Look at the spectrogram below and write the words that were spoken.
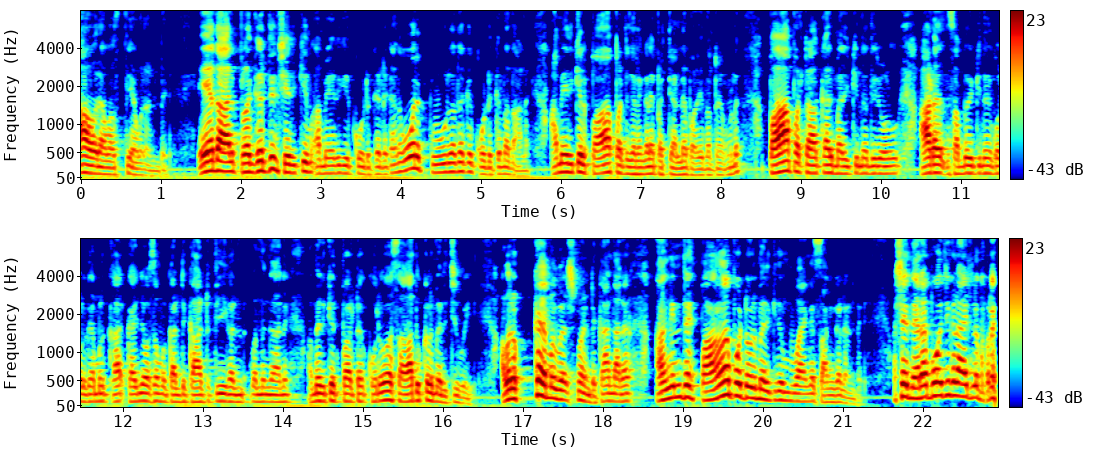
ആ ഒരു അവസ്ഥ അവിടെ ഉണ്ട്. ഏതായാലും പ്രകൃതിയും ശരിക്കും അമേരിക്കയ്ക്ക് കൊടുക്കേണ്ടത് കാരണം ഓരോ ക്രൂരതൊക്കെ കൊടുക്കുന്നതാണ്. അമേരിക്കയിൽ പാവപ്പെട്ട ജനങ്ങളെ പറ്റിയല്ല പറയുന്നുണ്ട് നമ്മൾ പാവപ്പെട്ട ആൾക്കാർ മരിക്കുന്നതിനോട് അവിടെ സംഭവിക്കുന്നതിനെ കൊടുക്കുക നമ്മൾ കഴിഞ്ഞ ദിവസം കണ്ട് കാട്ടുതീ കണ്ട് വന്നെങ്ങാൻ അമേരിക്കയിൽ പാട്ട് കുറേ സാധുക്കൾ മരിച്ചുപോയി. അവരൊക്കെ നമ്മൾ വിഷമമുണ്ട്. കാരണം അങ്ങനത്തെ പാവപ്പെട്ടവർ മരിക്കുന്നത് ഭയങ്കര സങ്കടമുണ്ട്. പക്ഷേ നിരഭോജികളായിട്ടുള്ള കുറേ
